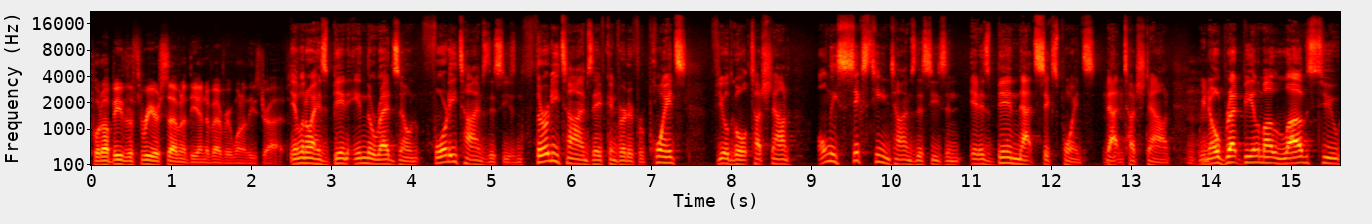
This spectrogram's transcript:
put up either three or seven at the end of every one of these drives. Illinois has been in the red zone 40 times this season. 30 times they've converted for points, field goal, touchdown. Only 16 times this season it has been that six points, that mm-hmm. touchdown. Mm-hmm. We know Brett Bielema loves to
